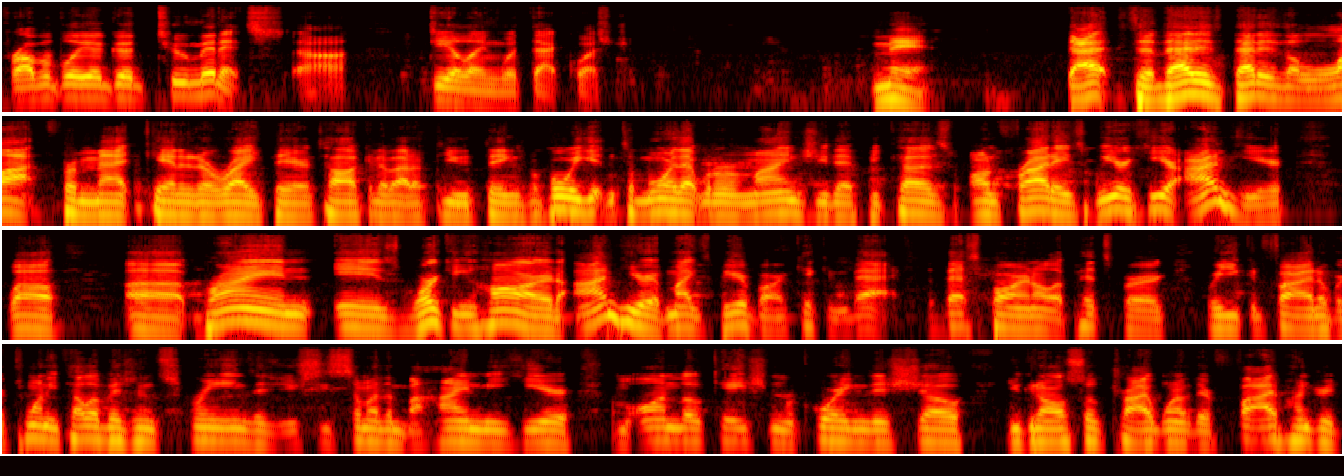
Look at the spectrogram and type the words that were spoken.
probably a good two minutes uh, dealing with that question. Man, that that is that is a lot from Matt Canada right there, talking about a few things. Before we get into more, that would remind you that because on Fridays we are here, I'm here. While uh, Brian is working hard, I'm here at Mike's Beer Bar, kicking back, the best bar in all of Pittsburgh, where you can find over 20 television screens. As you see some of them behind me here, I'm on location recording this show. You can also try one of their 500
